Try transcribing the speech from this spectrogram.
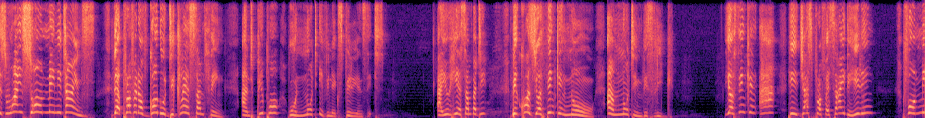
is why so many times the prophet of God will declare something and people will not even experience it. Are you here, somebody? Because you're thinking, no, I'm not in this league. You're thinking, ah, he just prophesied healing. For me,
